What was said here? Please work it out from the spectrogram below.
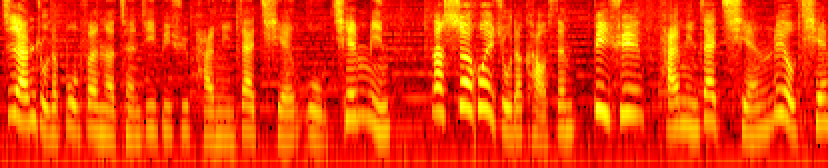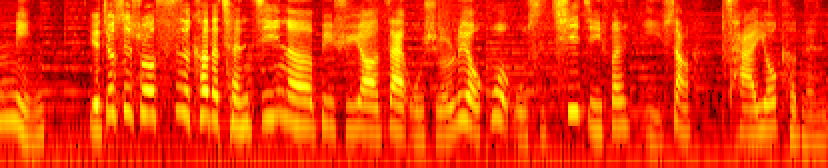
自然组的部分呢，成绩必须排名在前五千名。那社会组的考生必须排名在前六千名，也就是说，四科的成绩呢，必须要在五十六或五十七级分以上，才有可能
